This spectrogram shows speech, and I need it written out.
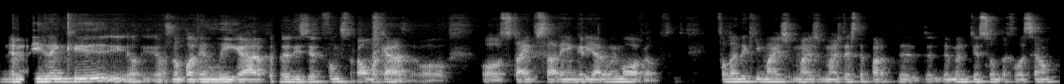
na medida em que eles não podem ligar para dizer que vão mostrar uma casa ou, ou se está interessado em angariar um imóvel. Portanto, falando aqui mais, mais, mais desta parte da, da manutenção da relação,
